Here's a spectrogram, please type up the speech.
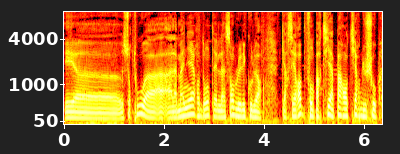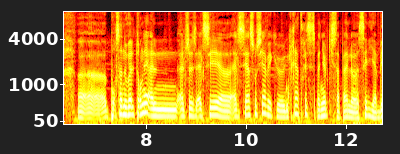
et euh, surtout à, à la manière dont elle assemble les couleurs. Car ces robes font partie à part entière du show. Euh, pour sa nouvelle tournée, elle, euh, elle s'est associée avec euh, une créatrice espagnole qui s'appelle euh, Celia B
